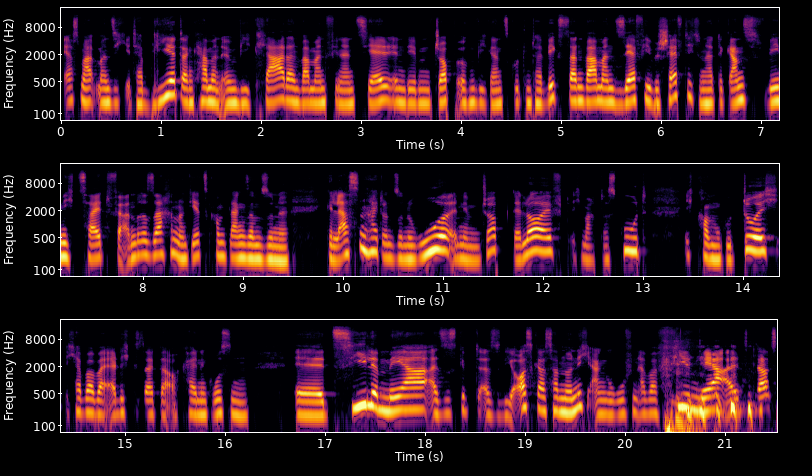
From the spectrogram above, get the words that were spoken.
erstmal hat man sich etabliert, dann kam man irgendwie klar, dann war man finanziell in dem Job irgendwie ganz gut unterwegs, dann war man sehr viel beschäftigt und hatte ganz wenig Zeit für andere Sachen und jetzt kommt langsam so eine Gelassenheit und so eine Ruhe in dem Job, der läuft, ich mache das gut, ich komme gut durch. Ich habe aber ehrlich gesagt da auch keine großen äh, Ziele mehr. Also es gibt, also die Oscars haben noch nicht angerufen, aber viel mehr als das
